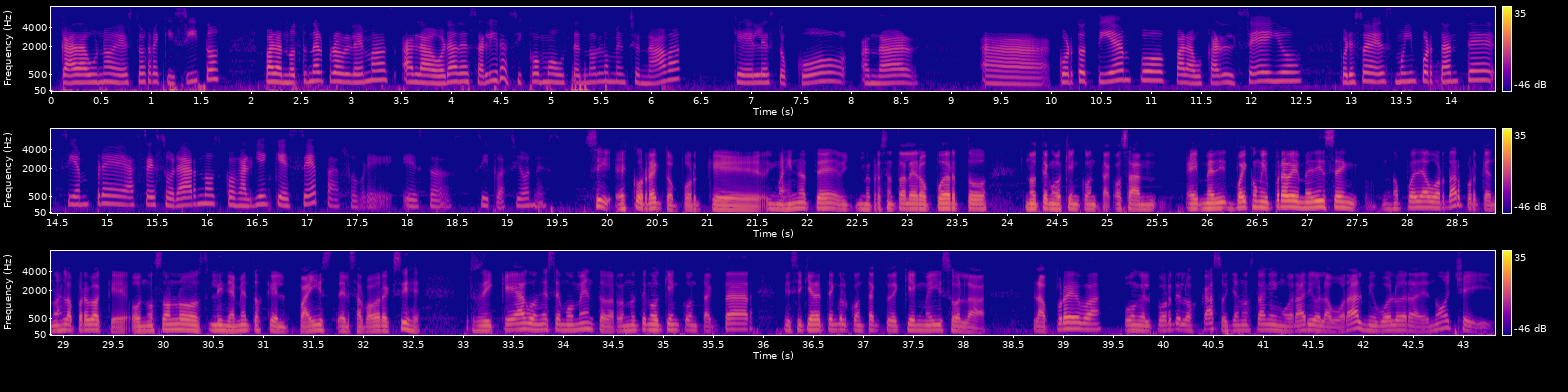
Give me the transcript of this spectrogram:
cada uno de estos requisitos para no tener problemas a la hora de salir, así como usted nos lo mencionaba, que les tocó andar a corto tiempo para buscar el sello. Por eso es muy importante siempre asesorarnos con alguien que sepa sobre estas situaciones. Sí, es correcto, porque imagínate, me presento al aeropuerto, no tengo a quien contactar. O sea, eh, me, voy con mi prueba y me dicen, no puede abordar porque no es la prueba que, o no son los lineamientos que el país, El Salvador, exige. Entonces, ¿qué hago en ese momento? ¿verdad? No tengo a quien contactar, ni siquiera tengo el contacto de quien me hizo la, la prueba, o en el peor de los casos ya no están en horario laboral, mi vuelo era de noche y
